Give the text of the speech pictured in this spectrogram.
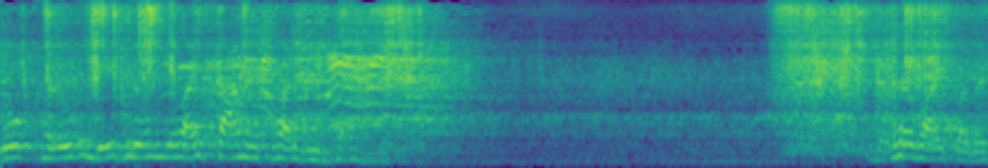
लोग खड़े होकर देख रहे होंगे भाई कान उखाड़ दिया। भाई पटक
